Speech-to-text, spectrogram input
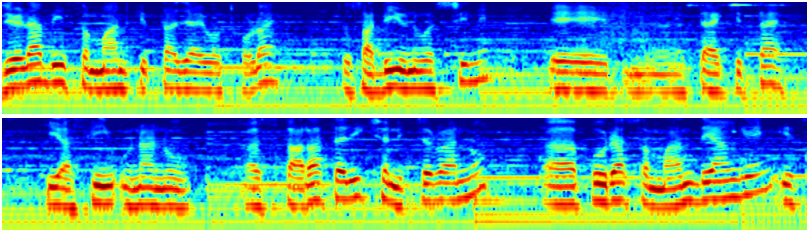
ਜਿਹੜਾ ਵੀ ਸਨਮਾਨ ਕੀਤਾ ਜਾਏ ਉਹ ਥੋੜਾ ਹੈ। ਤੋ ਸਾਡੀ ਯੂਨੀਵਰਸਿਟੀ ਨੇ ਇਹ ਤੈਅ ਕੀਤਾ ਹੈ ਕਿ ਅਸੀਂ ਉਹਨਾਂ ਨੂੰ ਅ, 17 ਤਾਰੀਖ ਸ਼ਨੀਚਰਵਾਰ ਨੂੰ ਪੂਰਾ ਸਨਮਾਨ ਦੇਵਾਂਗੇ ਇਸ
